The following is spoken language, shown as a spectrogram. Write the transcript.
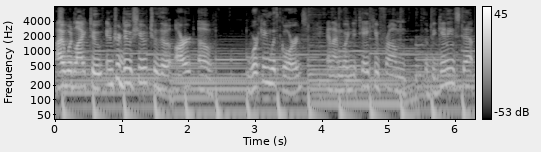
I would like to introduce you to the art of working with gourds, and I'm going to take you from the beginning step,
